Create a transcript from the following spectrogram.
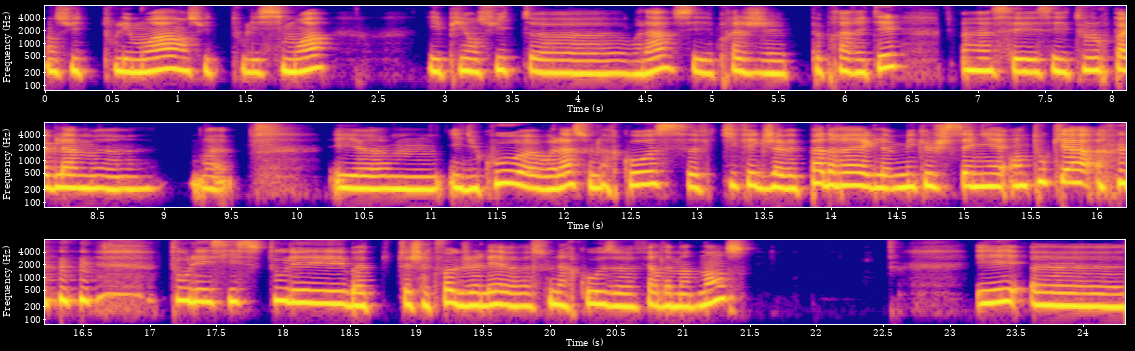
ensuite tous les mois, ensuite tous les six mois, et puis ensuite voilà, c'est après j'ai à peu près arrêté. C'est toujours pas glam, ouais. Et, et du coup, voilà, sous narcose, qui fait que j'avais pas de règles, mais que je saignais en tout cas tous les six, tous les, bah, à chaque fois que j'allais euh, sous narcose euh, faire de la maintenance. Et euh,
